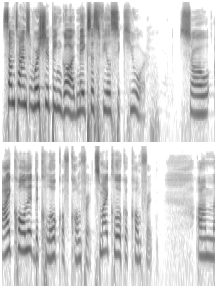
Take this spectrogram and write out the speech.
Sometimes worshiping God makes us feel secure. So I call it the cloak of comfort. It's my cloak of comfort. Um,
